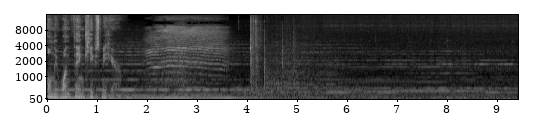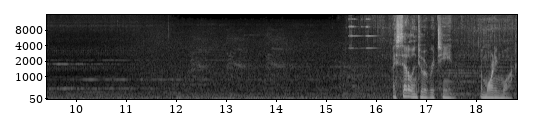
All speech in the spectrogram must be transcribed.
Only one thing keeps me here. I settle into a routine, a morning walk.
